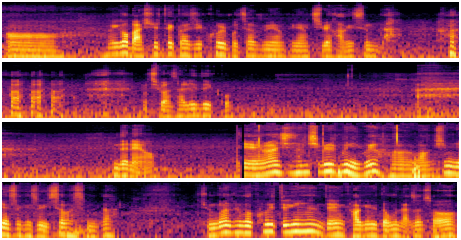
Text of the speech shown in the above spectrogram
어, 이거 마실 때까지 콜 못 잡으면 그냥 집에 가겠습니다. 뭐 집안 살 일도 있고. 아, 힘드네요. 예, 11시 31분이고요. 어, 왕십리에서 계속 있어 봤습니다. 중간중간 콜이 뜨긴 했는데 가격이 너무 낮아서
